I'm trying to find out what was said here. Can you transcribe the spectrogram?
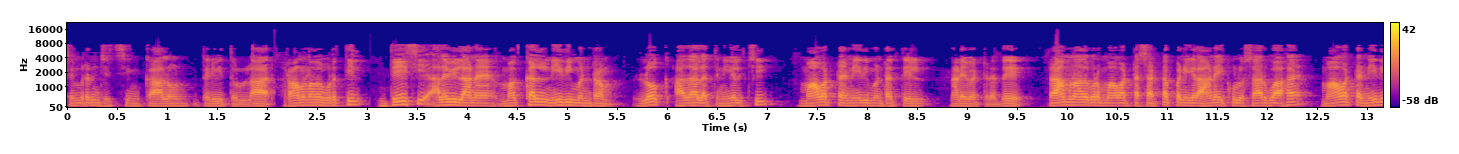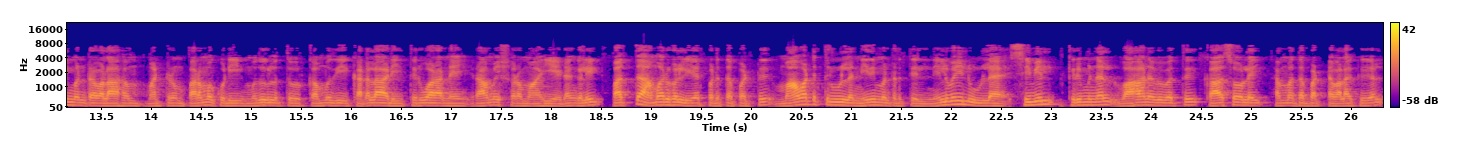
சிம்ரன்ஜித் சிங் காலோன் தெரிவித்துள்ளார். ராமநாதபுரத்தில் தேசிய அளவிலான மக்கள் நீதிமன்றம் லோக் அதாலத் நிகழ்ச்சி மாவட்ட நீதிமன்றத்தில் நடைபெற்றது. ராமநாதபுரம் மாவட்ட சட்டப்பணிகள் ஆணைக்குழு சார்பாக மாவட்ட நீதிமன்ற வளாகம் மற்றும் பரமக்குடி முதுகுளத்தூர் கமுதி கடலாடி திருவாடனை ராமேஸ்வரம் ஆகிய இடங்களில் பத்து அமர்வுகள் ஏற்படுத்தப்பட்டு மாவட்டத்தில் உள்ள நீதிமன்றத்தில் நிலுவையில் உள்ள சிவில் கிரிமினல் வாகன விபத்து காசோலை சம்பந்தப்பட்ட வழக்குகள்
